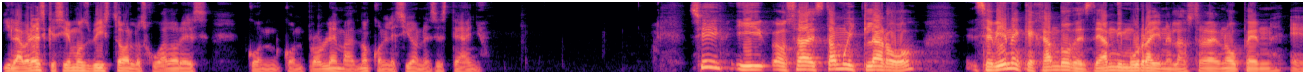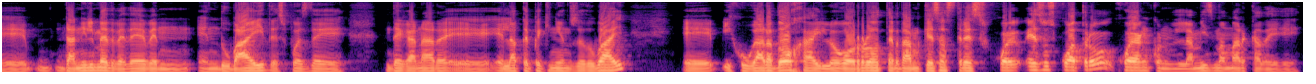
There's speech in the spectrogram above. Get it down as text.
y la verdad es que sí hemos visto a los jugadores con, con problemas, ¿no? Con lesiones este año. Sí, y o sea, está muy claro. Se viene quejando desde Andy Murray en el Australian Open, eh, Daniel Medvedev en, en Dubai después de, de ganar eh, el ATP 500 de Dubai eh, y jugar Doha y luego Rotterdam, que esas tres, esos cuatro juegan con la misma marca de,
